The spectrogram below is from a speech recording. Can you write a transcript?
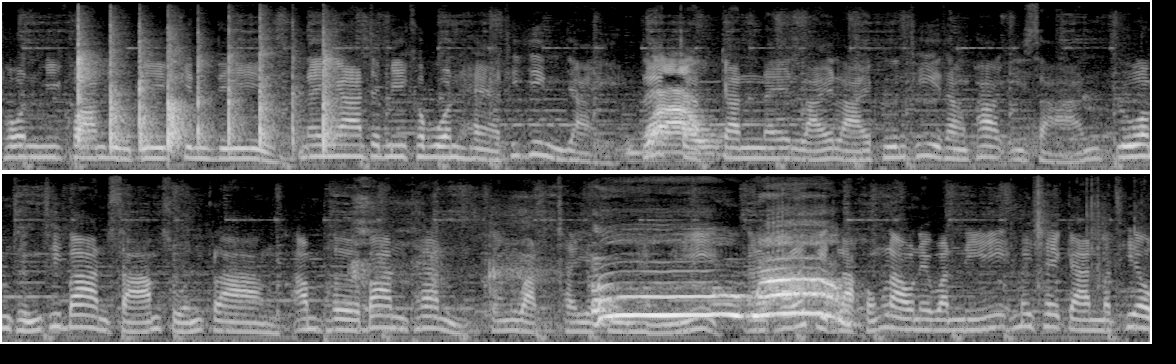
ชนมีความอยู่ดีกินดี ในงานจะมีขบวนแห่ที่ยิ่งใหญ่ และว้าวจัดกันในหลาย ๆ พื้นที่ทางภาคอีสาน รวมถึงที่บ้านสามสวนกลางอำเภอบ้านแท่น จังหวัดชัยภูมิแห่งนี้โอ้แต่ว้าวภารกิจหลักของเราในวันนี้ไม่ใช่การมาเที่ยว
